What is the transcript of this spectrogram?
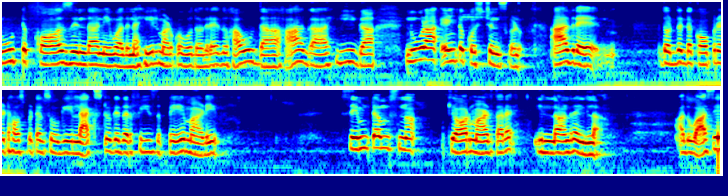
ರೂಟ್ ಕಾಸಿಂದ ನೀವು ಅದನ್ನು ಹೀಲ್ ಮಾಡ್ಕೋಬೋದು ಅಂದರೆ ಅದು ಹೌದಾ ಆಗ ಹೀಗ? ನೂರ ಎಂಟು ಕ್ವಶನ್ಸ್ಗಳು ಆದರೆ ದೊಡ್ಡ ದೊಡ್ಡ ಕಾರ್ಪೊರೇಟ್ ಹಾಸ್ಪಿಟಲ್ಸ್ ಹೋಗಿ ಲ್ಯಾಕ್ಸ್ ಟುಗೆದರ್ ಫೀಸ್ ಪೇ ಮಾಡಿ ಸಿಮ್ಟಮ್ಸ್ನ ಕ್ಯೂರ್ ಮಾಡ್ತಾರೆ. ಇಲ್ಲ ಅಂದರೆ ಇಲ್ಲ. ಅದು ವಾಸಿ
